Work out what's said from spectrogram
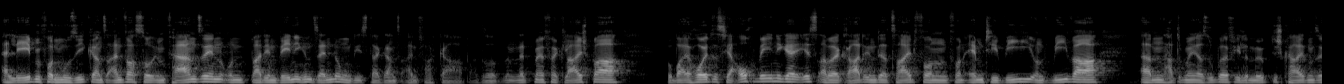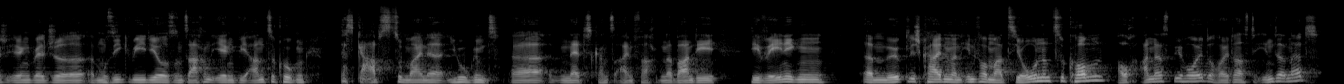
Erleben von Musik ganz einfach so im Fernsehen und bei den wenigen Sendungen, die es da ganz einfach gab. Also nicht mehr vergleichbar, wobei heute es ja auch weniger ist, aber gerade in der Zeit von, von MTV und Viva ähm, hatte man ja super viele Möglichkeiten, sich irgendwelche äh, Musikvideos und Sachen irgendwie anzugucken. Das gab es zu meiner Jugend äh, nicht, ganz einfach. Und da waren die, die wenigen äh, Möglichkeiten, an Informationen zu kommen, auch anders wie heute. Heute hast du Internet,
